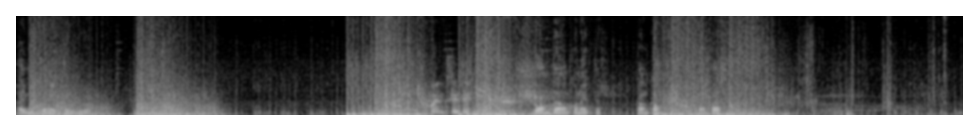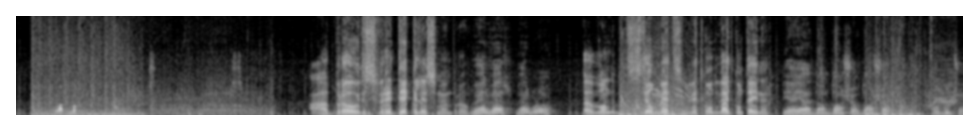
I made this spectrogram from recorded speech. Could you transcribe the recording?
I'm in connector, bro. Going city. Bomb down connector. Come, come. Come fast. One more. Ah, bro, this is ridiculous, man, bro. Where, where, where, bro? Uh, one, still mid, mid white container. Yeah, yeah. Don't, don't show. Don't show. Oh, good shot.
